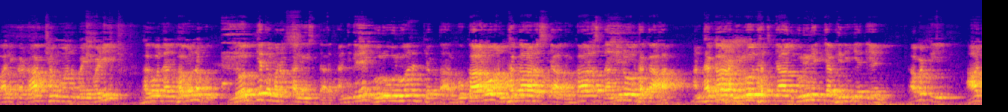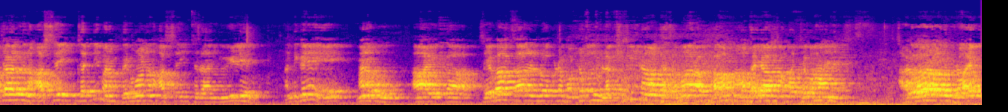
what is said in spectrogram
వారి కటాక్షం మన పైబడి భగవద్ అనుభవమునకు యోగ్యత మనకు కలిగిస్తారు. అందుకనే గురువులు అని చెప్తారు. గుకారో అంధకారస్య గుకారస్త అనిరోధక అంధకార నిరోధస్యాత్ గురునిత్యభిధీయతే అని. కాబట్టి ఆచార్యులను ఆశ్రయించండి మనం పెరుమాణను ఆశ్రయించడానికి వీల్లేదు. అందుకనే మనకు ఆ యొక్క సేవాకాలంలో కూడా మొట్టమొదటి లక్ష్మీనాథ సమారంభాం నాథయామ మధ్యమాన్ని అడవారాలు రాయవ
